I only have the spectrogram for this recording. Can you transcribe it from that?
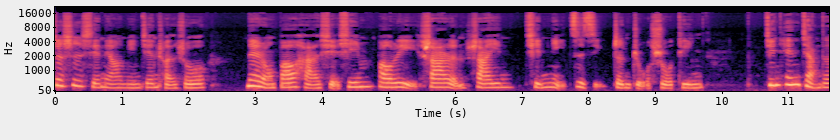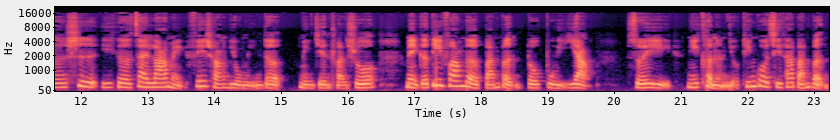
这是闲聊民间传说，内容包含血腥、暴力、杀人、杀婴，请你自己斟酌收听。今天讲的是一个在拉美非常有名的民间传说，每个地方的版本都不一样，所以你可能有听过其他版本，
